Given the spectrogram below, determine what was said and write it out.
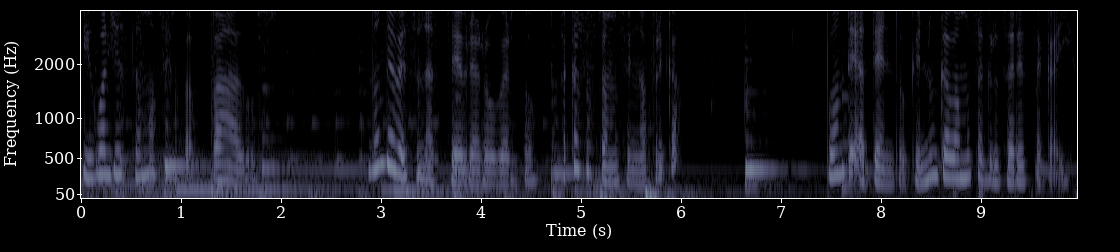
Igual ya estamos empapados. ¿Dónde ves una cebra, Roberto? ¿Acaso estamos en África? Ponte atento, que nunca vamos a cruzar esta calle,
